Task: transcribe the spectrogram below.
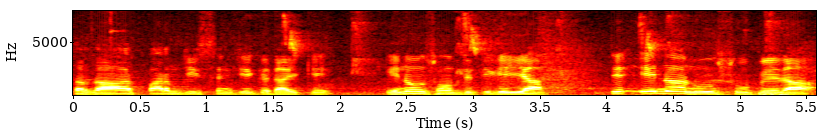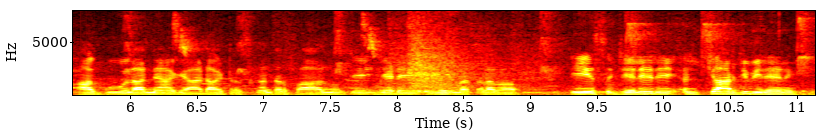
ਸਰਦਾਰ ਪਰਮਜੀਤ ਸਿੰਘ ਜੀ ਗਦਾਈਕੇ ਇਹਨਾਂ ਨੂੰ ਸੌਂਪ ਦਿੱਤੀ ਗਈ ਆ। ਤੇ ਇਹਨਾਂ ਨੂੰ ਸੂਬੇ ਦਾ ਆਗੂ ਐਲਾਨਿਆ ਗਿਆ ਡਾਕਟਰ ਸਿਕੰਦਰਪਾਲ ਨੂੰ ਤੇ ਜਿਹੜੇ ਇਹ ਮਤਲਬ ਇਸ ਜ਼ਿਲ੍ਹੇ ਦੇ ਇੰਚਾਰਜ ਵੀ ਰਹਿਣਗੇ।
